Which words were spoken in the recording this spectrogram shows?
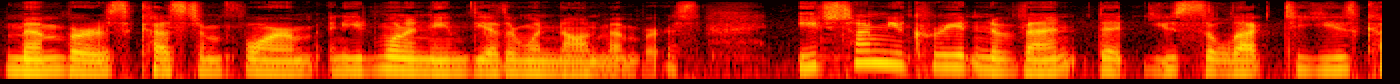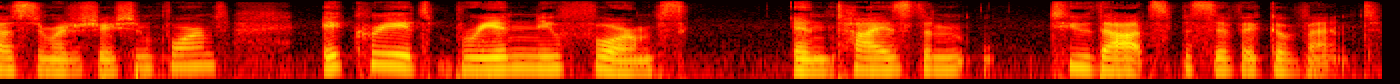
members custom form and you'd want to name the other one non-members. Each time you create an event that you select to use custom registration forms, it creates brand new forms and ties them to that specific event.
